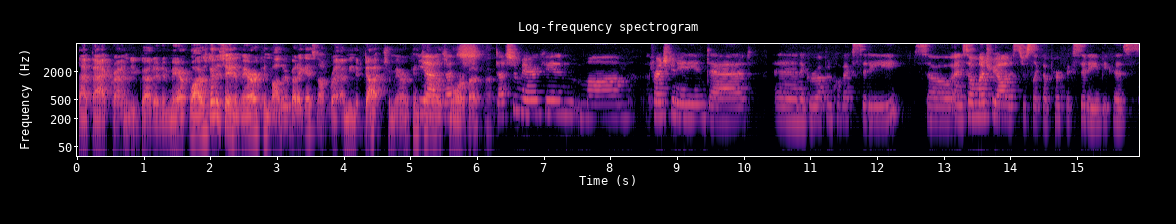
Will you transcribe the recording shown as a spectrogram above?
that background? You've got an American, well, I was going to say an American mother, but I guess not right. I mean, a Dutch American. Yeah, tell us Dutch, more about that. Dutch American mom, French Canadian dad, and I grew up in Quebec City. So and so Montreal is just like the perfect city because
